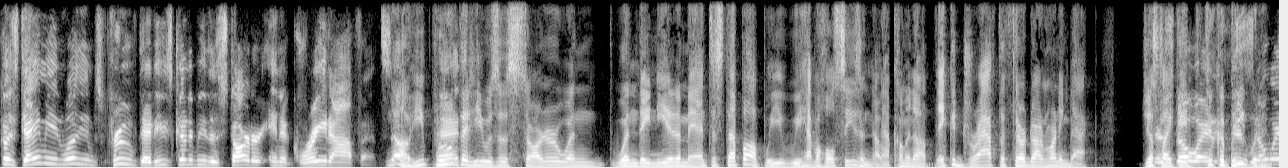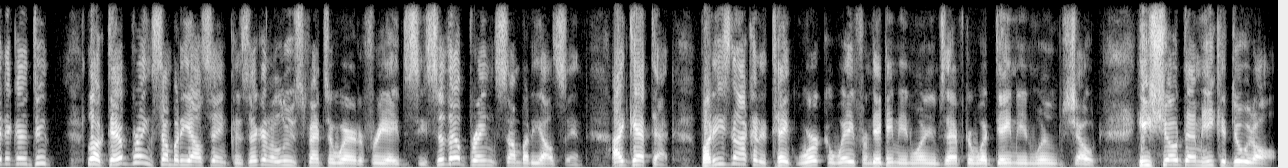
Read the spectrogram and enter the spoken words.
Because Damien Williams proved that he's going to be the starter in a great offense. No, he proved And- that he was a starter when when they needed a man to step up. We we have a whole season now coming up. They could draft a third round running back just like no they, way to compete with no him. way they're going to do. Look, they'll bring somebody else in because they're going to lose Spencer Ware to free agency, so they'll bring somebody else in. I get that, but he's not going to take work away from Damien Williams after what Damien Williams showed. He showed them he could do it all.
